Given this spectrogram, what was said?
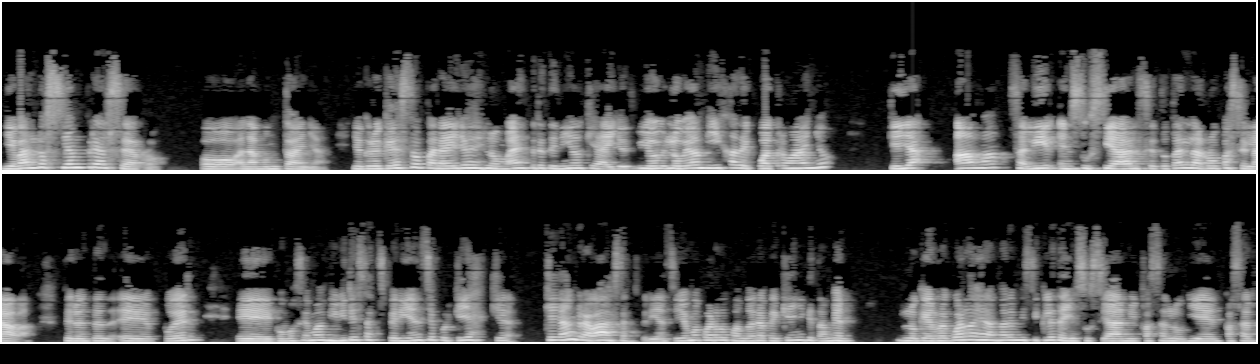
llevarlos siempre al cerro o a la montaña. Yo creo que eso para ellos es lo más entretenido que hay. Yo, lo veo a mi hija de cuatro años, que ella ama salir, ensuciarse, total, la ropa se lava, pero eh, poder, eh, ¿cómo se llama?, vivir esa experiencia porque ellas quedan grabadas esa experiencia. Yo me acuerdo cuando era pequeña que también lo que recuerdo es andar en bicicleta y ensuciarme pasarlo bien, pasar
